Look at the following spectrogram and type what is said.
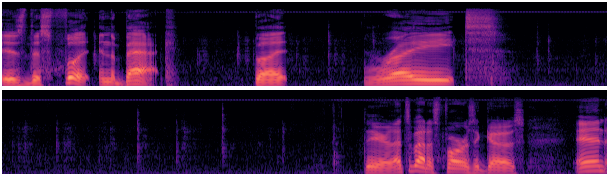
is this foot in the back, but right there, that's about as far as it goes. And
